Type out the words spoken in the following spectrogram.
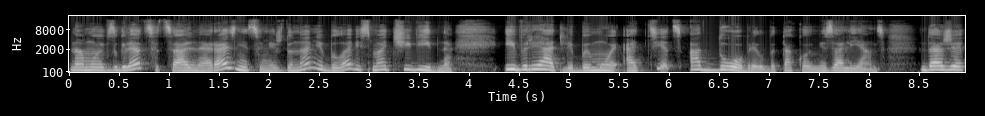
На мой взгляд, социальная разница между нами была весьма очевидна, и вряд ли бы мой отец одобрил бы такой мезальянс. Даже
